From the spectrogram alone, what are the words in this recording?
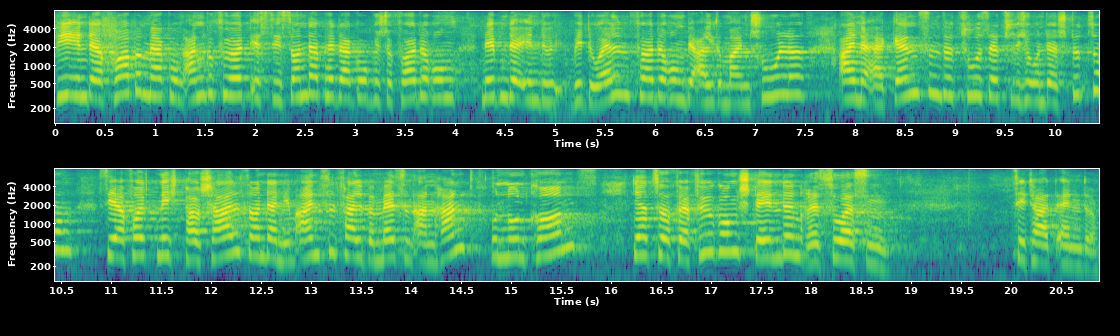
Wie in der Vorbemerkung angeführt, ist die sonderpädagogische Förderung neben der individuellen Förderung der allgemeinen Schule eine ergänzende zusätzliche Unterstützung. Sie erfolgt nicht pauschal, sondern im Einzelfall bemessen anhand und nun kommt's, der zur Verfügung stehenden Ressourcen. Zitat Ende.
